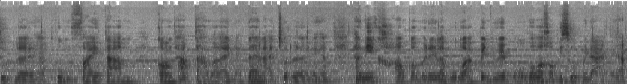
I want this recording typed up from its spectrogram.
จุดเลยนะครับกลุ่มไฟตามกองทัพตามอะไรเนี่ยได้หลายจุดเลยนะครับ ทั้งนี้เขาก็ไม่ได้ระบุว่าเป็น UFO เพราะว่าเขาพิสูจน์ไม่ได้นะครับ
